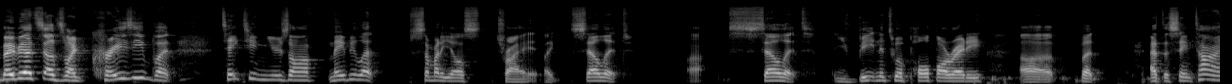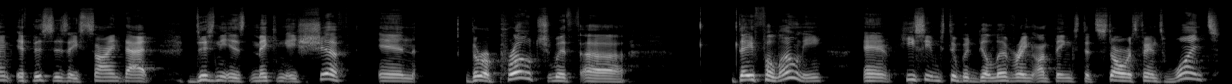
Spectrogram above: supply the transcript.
maybe that sounds like crazy, but take 10 years off. Maybe let somebody else try it. Like sell it. Uh, sell it. You've beaten it to a pulp already. Uh, but at the same time, if this is a sign that Disney is making a shift in their approach with uh, Dave Filoni, and he seems to be delivering on things that Star Wars fans want,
